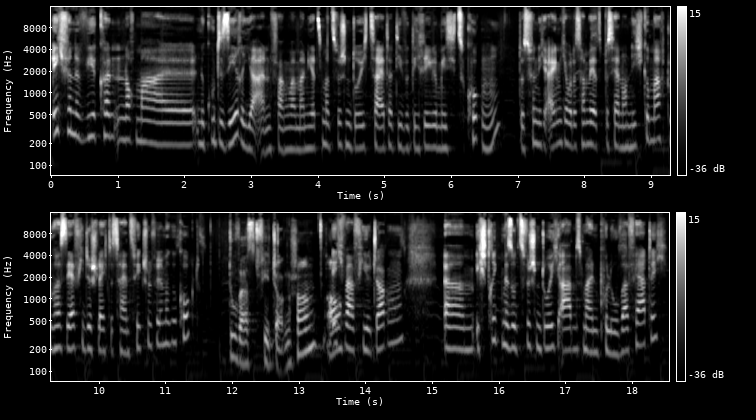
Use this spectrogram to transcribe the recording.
Ich finde, wir könnten noch mal eine gute Serie anfangen, weil man jetzt mal zwischendurch Zeit hat, die wirklich regelmäßig zu gucken. Das finde ich eigentlich, aber das haben wir jetzt bisher noch nicht gemacht. Du hast sehr viele schlechte Science-Fiction-Filme geguckt. Du warst viel joggen schon? Auch? Ich war viel joggen. Ähm, ich stricke mir so zwischendurch abends meinen Pullover fertig.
